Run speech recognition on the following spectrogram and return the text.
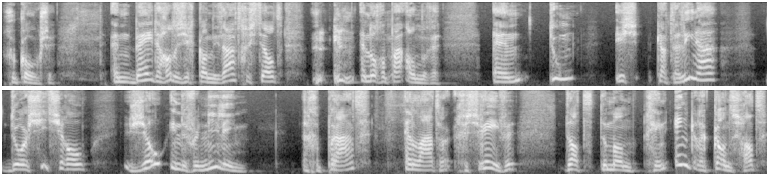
gekozen. En beide hadden zich kandidaat gesteld en nog een paar anderen. En toen is Catalina door Cicero zo in de vernieling gepraat en later geschreven dat de man geen enkele kans had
